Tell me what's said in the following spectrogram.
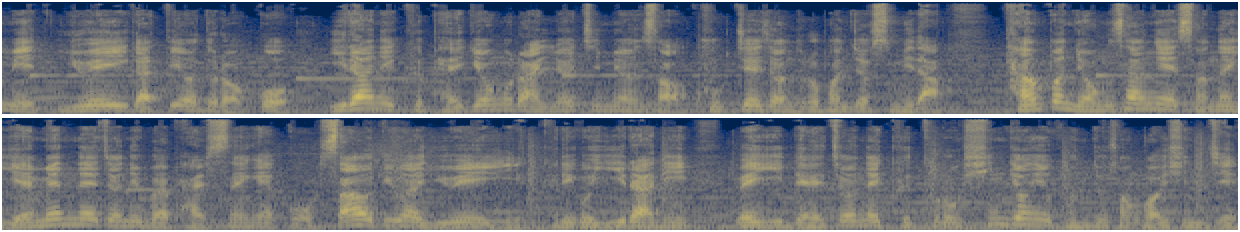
및 UAE가 뛰어들었고 이란이 그 배경으로 알려지면서 국제전으로 번졌습니다. 다음번 영상에서는 예멘 내전이 왜 발생했고 사우디와 UAE 그리고 이란이 왜 이 내전에 그토록 신경이 곤두선 것인지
